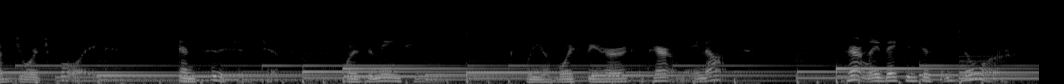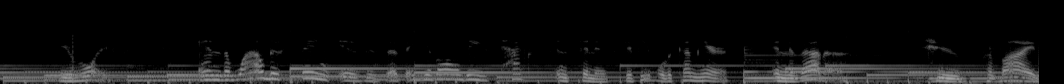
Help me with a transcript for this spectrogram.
of George Floyd and citizenship. What does it mean to you? Will your voice be heard? Apparently not. Apparently they can just ignore your voice. And the wildest thing is, is that they give all these tax incentives to people to come here in Nevada to provide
